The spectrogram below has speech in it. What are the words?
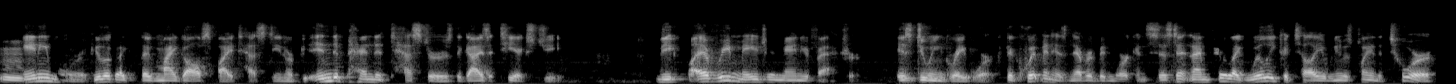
Mm. Anymore, if you look like the My Golf Spy testing or independent testers, the guys at TXG, the every major manufacturer is doing great work. The equipment has never been more consistent, and I'm sure like Willie could tell you when he was playing the tour,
